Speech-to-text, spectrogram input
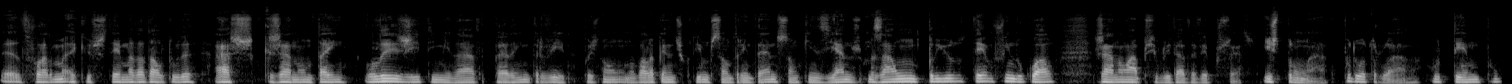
de forma a que o sistema, a dada altura, ache que já não tem legitimidade para intervir. Pois não, não vale a pena discutirmos se são 30 anos, são 15 anos, mas há um período de tempo, fim do qual já não há possibilidade de haver processo. Isto por um lado. Por outro lado, o tempo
